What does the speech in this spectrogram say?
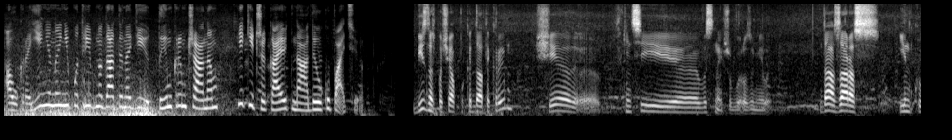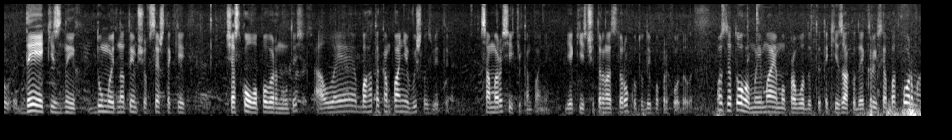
А Україні нині потрібно дати надію тим кримчанам, які чекають на деокупацію. Бізнес почав покидати Крим ще е, в кінці е, весни, щоб ви розуміли. Да, зараз інку, деякі з них думають над тим, що все ж таки частково повернутись, але багато компаній вийшли звідти. Саме російські компанії, які з 2014 року туди поприходили. Ось для того ми маємо проводити такі заходи, як Кримська платформа,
